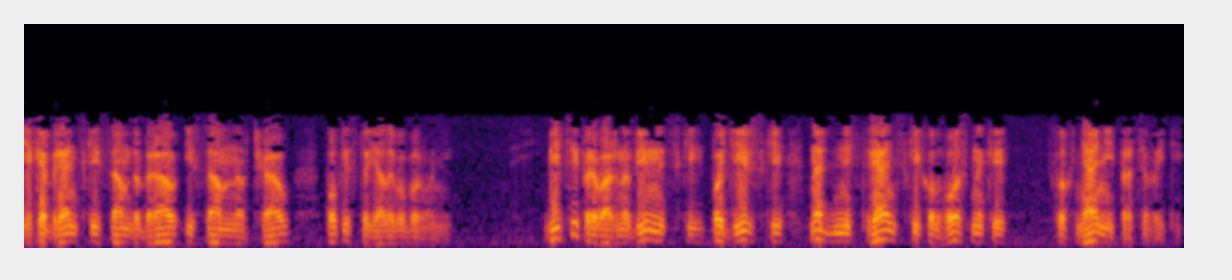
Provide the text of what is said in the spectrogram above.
яке Брянський сам добирав і сам навчав, поки стояли в обороні. Бійці переважно вінницькі, подільські, наддністрянські колгоспники, слухняні й працьовиті.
